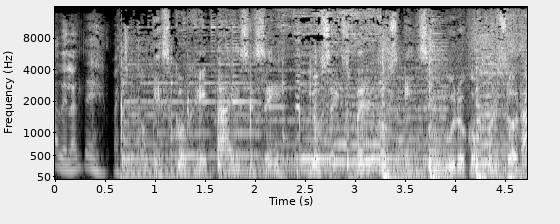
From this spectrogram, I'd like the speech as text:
Adelante, Pacheco. Escoge ASC, los expertos en seguro compulsorio.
